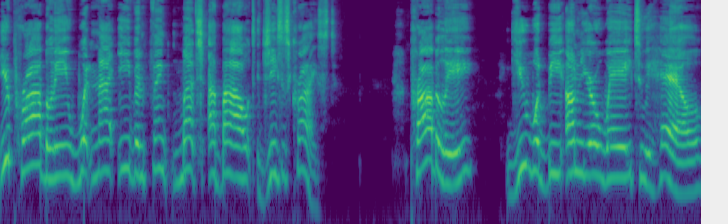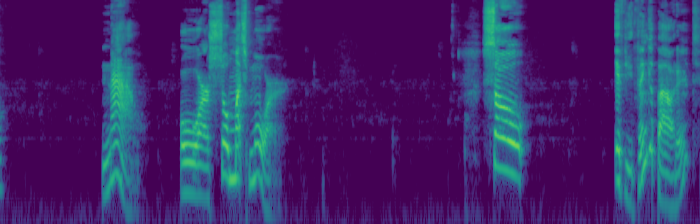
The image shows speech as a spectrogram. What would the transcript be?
you probably would not even think much about Jesus Christ. Probably you would be on your way to hell now or so much more. So, if you think about it,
